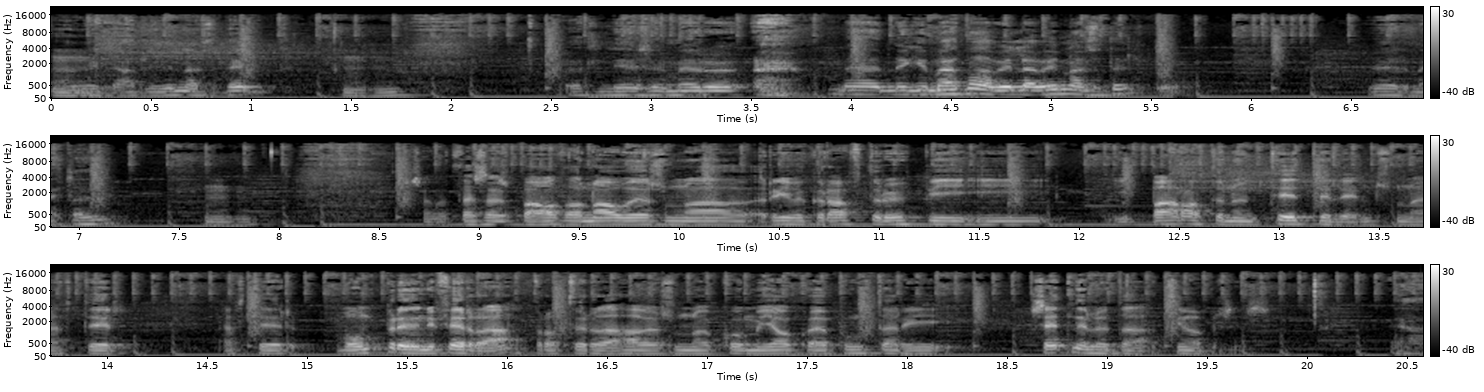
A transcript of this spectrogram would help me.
Það vilja allir vinna þessi deild. Mm -hmm. Öll lið sem eru með mikið metnað vilja vinna þessi deild og við erum eitt af því. Mm -hmm. Þessari spá þá náðu þið svona að rífa ykkur aftur upp í, í, í baráttunum titilinn svona eftir, eftir vonbriðin í fyrra, fráttur að það hafi svona komið jákvæði punktar í setni hluta tímabilsins. Já,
